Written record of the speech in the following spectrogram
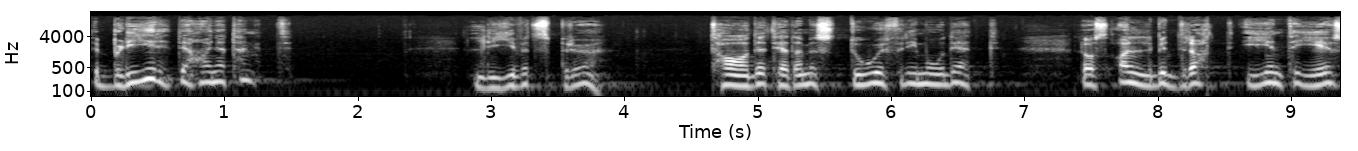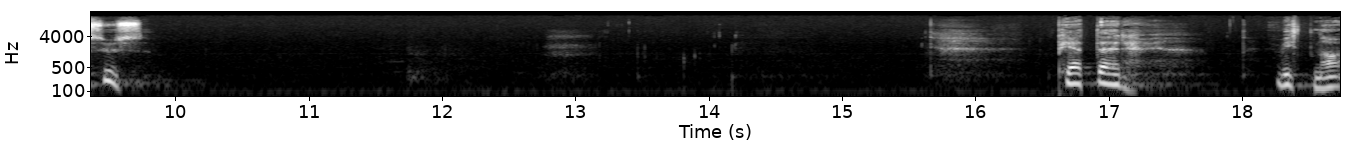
Det blir det han har tenkt. Livets brød. Ta det til deg med stor frimodighet. La oss alle bli dratt inn til Jesus. Peter vitna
